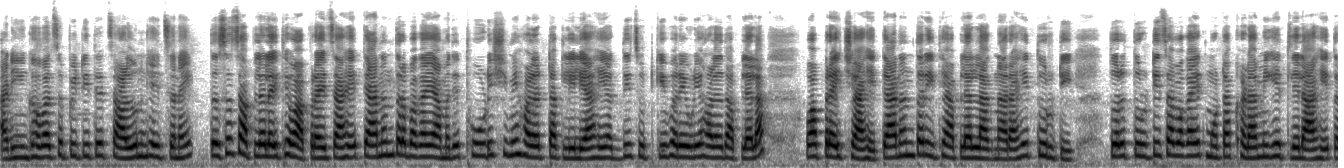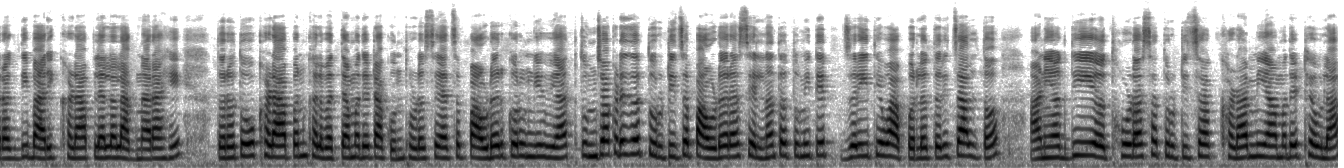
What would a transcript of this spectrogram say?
आणि गव्हाचं पीठ इथे चाळून घ्यायचं नाही. तसंच आपल्याला इथे वापरायचं आहे. त्यानंतर बघा यामध्ये थोडीशी मी हळद टाकलेली आहे. अगदी चुटकीभर एवढी हळद आपल्याला वापरायची आहे. त्यानंतर इथे आपल्याला लागणार आहे तुरटी. तर तुरटीचा बघा एक मोठा खडा मी घेतलेला आहे. तर अगदी बारीक खडा आपल्याला लागणार आहे. तर तो खडा आपण खलबत्त्यामध्ये टाकून थोडंसं याचं पावडर करून घेऊयात. तुमच्याकडे जर तुरटीचं पावडर असेल ना तर तुम्ही ते जरी इथे वापरलं तरी चालतं. आणि अगदी थोडासा तुरटीचा खडा मी यामध्ये ठेवला.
